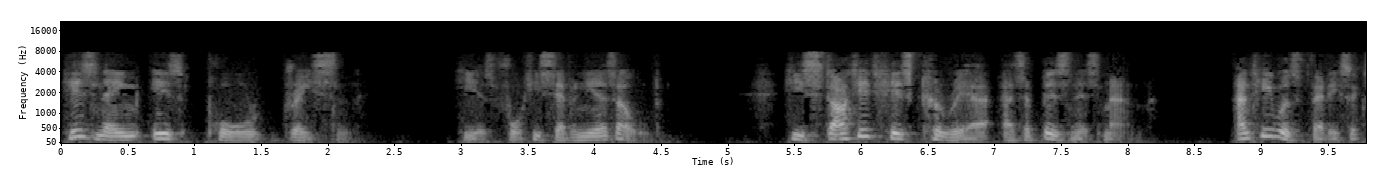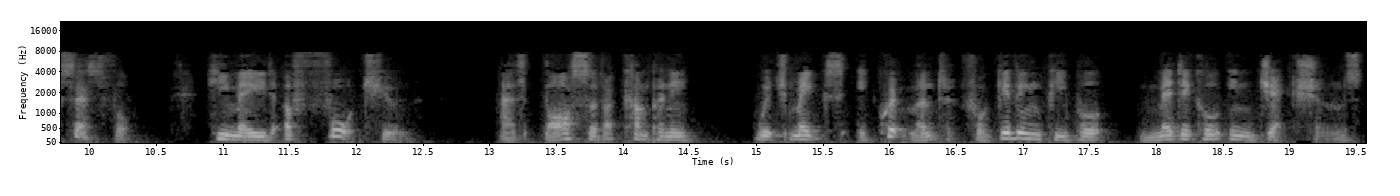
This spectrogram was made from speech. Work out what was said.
His name is Paul Drayson. He is 47 years old. He started his career as a businessman, and he was very successful. He made a fortune as boss of a company which makes equipment for giving people medical injections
